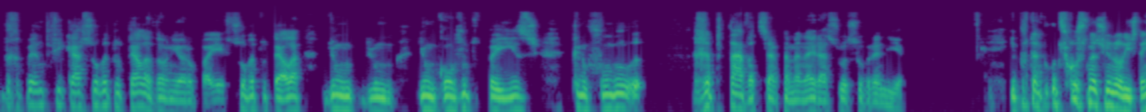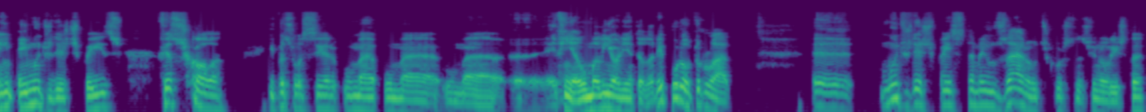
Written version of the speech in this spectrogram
de repente ficar sob a tutela da União Europeia, sob a tutela de um, de um, de um conjunto de países que, no fundo, raptava, de certa maneira, a sua soberania. E, portanto, o discurso nacionalista em, em muitos destes países fez escola e passou a ser uma, uma, uma, eh, enfim, uma linha orientadora. E, por outro lado, eh, muitos destes países também usaram o discurso nacionalista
